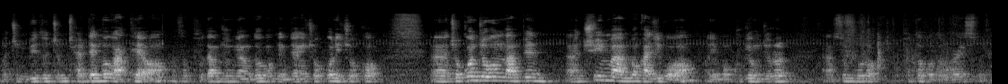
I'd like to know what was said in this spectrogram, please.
뭐 준비도 좀 잘 된 것 같아요. 그래서 부담 중량도 뭐 굉장히 조건이 좋고 에, 조건 좋은 남편 아, 추임만 한번 가지고 이번 구경주를 아, 승부로 붙어보도록 하겠습니다.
